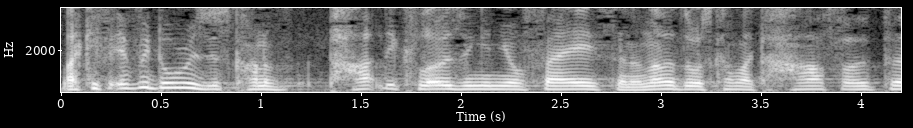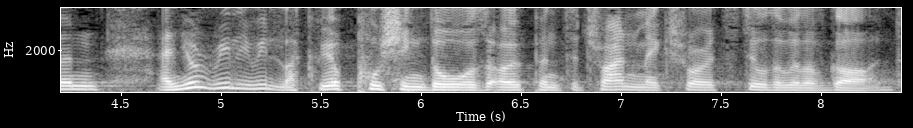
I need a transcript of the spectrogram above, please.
like if every door is just kind of partly closing in your face and another door is kind of like half open, and you're really, really, like you're pushing doors open to try and make sure it's still the will of God,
